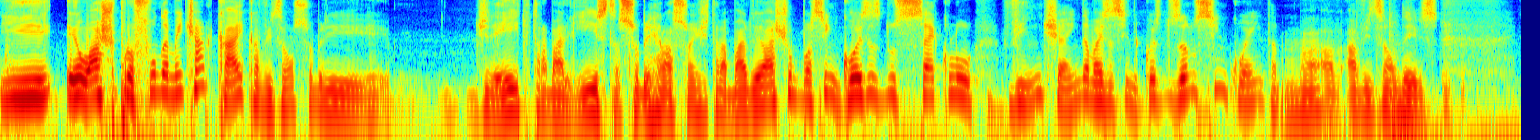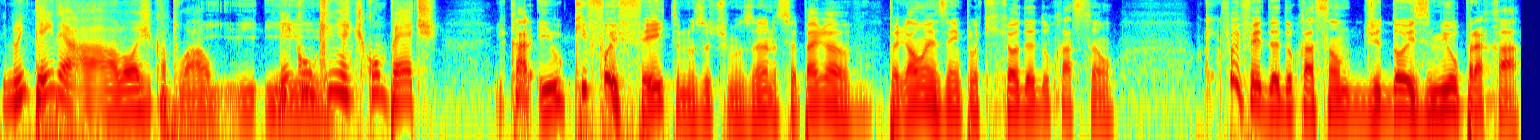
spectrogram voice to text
E eu acho profundamente arcaica a visão sobre direito trabalhista, sobre relações de trabalho. Eu acho, assim, coisas do século XX ainda, mas assim, coisas dos anos 50, a, a visão deles. Não entendem a, a lógica atual. E- e- Nem com quem a gente compete. E, cara, e o que foi feito nos últimos anos? Você pega pegar um exemplo aqui que é o da educação. O que foi feito da educação de 2000 pra cá?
